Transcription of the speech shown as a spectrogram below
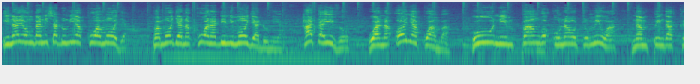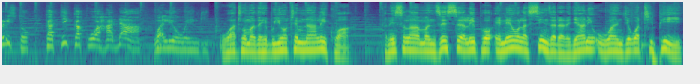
inayounganisha dunia kuwa moja pamoja na kuwa na dini moja ya dunia hata hivyo wanaonya kwamba huu ni mpango unaotumiwa na mpinga kristo katika kuwahadaa walio wengi Watu wa madhehebu yote mnaalikwa. Kanisa la Manzese lipo eneo la Sinza Darajani, uwanja wa TP.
